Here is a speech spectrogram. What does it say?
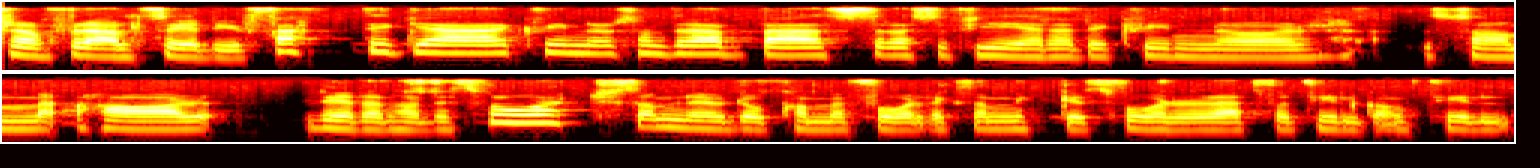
framförallt så är det ju fattiga kvinnor som drabbas, rasifierade kvinnor som har, redan har det svårt, som nu då kommer få liksom mycket svårare att få tillgång till,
